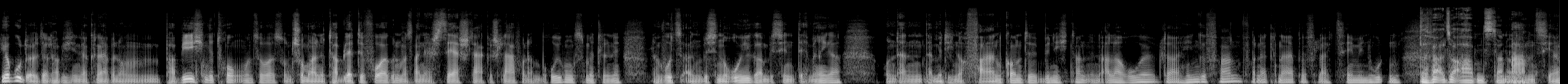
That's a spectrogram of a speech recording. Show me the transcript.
Ja gut, äh, dann habe ich in der Kneipe noch ein paar Bierchen getrunken und sowas und schon mal eine Tablette vorher genommen. Das war eine sehr starke Schlaf- oder ein Beruhigungsmittel. Ne? Und dann wurde es ein bisschen ruhiger, ein bisschen dämmeriger. Und dann, damit ich noch fahren konnte, bin ich dann in aller Ruhe da hingefahren von der Kneipe, vielleicht zehn Minuten. Das war also abends dann, oder? Abends, ja.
